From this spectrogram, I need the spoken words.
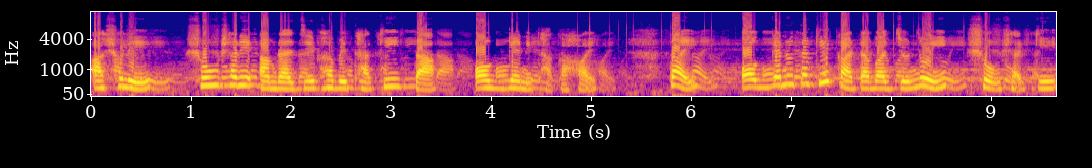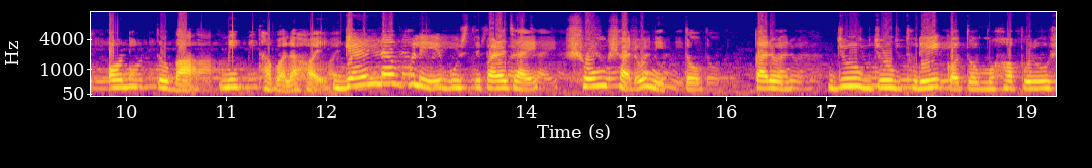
আসলে সংসারে আমরা যেভাবে থাকি, তা অজ্ঞানে থাকা হয়। তাই অজ্ঞানতাকে কাটাবার জন্যই সংসারকে অনিত্য বা মিথ্যা বলা হয়। জ্ঞান লাভ হলে বুঝতে পারা যায়, সংসারও নিত্য। কারণ যুগ যুগ ধরে কত মহাপুরুষ,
